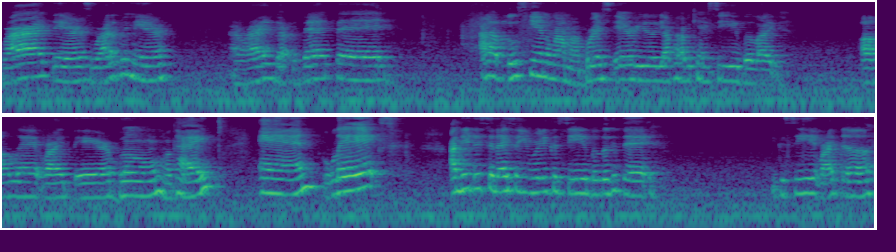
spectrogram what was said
Right there. It's right up in there. Right, you got the back fat. I have loose skin around my breast area. Y'all probably can't see it, but like all that right there. Boom, okay? and legs. I did this today so you really could see it, but look at that. You can see it right there.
